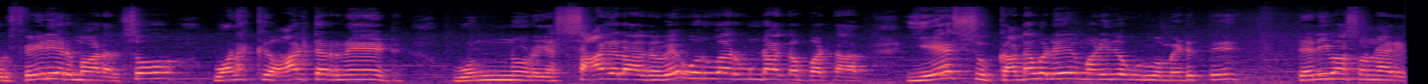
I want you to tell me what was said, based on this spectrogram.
ஒரு ஃபெயிலியர் மாடல் ஸோ உனக்கு ஆல்டர்னேட் உன்னுடைய சாயலாகவே ஒருவர் உண்டாக்கப்பட்டார். இயேசு கடவுளே மனித உருவம் எடுத்து தெளிவாக சொன்னார்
